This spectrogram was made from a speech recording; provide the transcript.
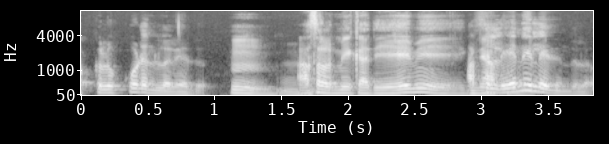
ఒక్క లుక్ కూడా ఇందులో లేదు. అసలు మీకు అది ఏమి అసలు లేనే లేదు. ఇందులో.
